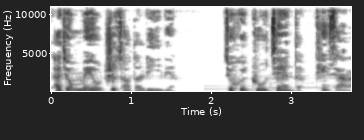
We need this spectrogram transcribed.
它就没有制造的力量，就会逐渐的停下来。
